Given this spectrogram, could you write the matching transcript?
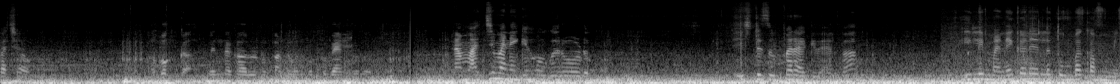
ಬಚಾವ್ ಬೊಕ್ಕ ಬೆಂದ ಕಾಲು ಕಂಡು ಒಂದು ಬೊಕ್ಕ ಬ್ಯಾಂಗ್ಳೂರು ನಮ್ಮ ಅಜ್ಜಿ ಮನೆಗೆ ಹೋಗೋ ರೋಡು ಎಷ್ಟು ಸೂಪರ್ ಆಗಿದೆ ಅಲ್ವಾ ಇಲ್ಲಿ ಮನೆಗಳೆಲ್ಲ ತುಂಬ ಕಮ್ಮಿ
